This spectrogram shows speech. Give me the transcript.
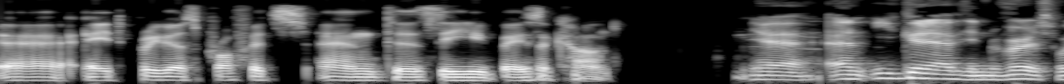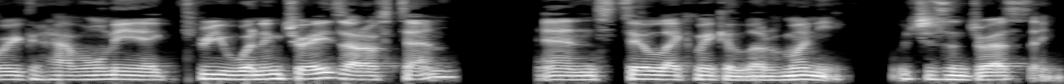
uh, eight previous profits and the base account. Yeah, and you could have the inverse where you could have only like three winning trades out of ten and still like make a lot of money, which is interesting.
